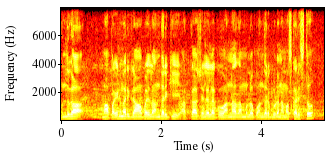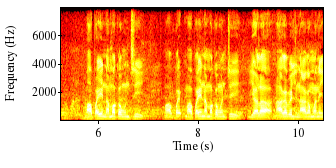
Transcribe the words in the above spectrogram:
ముందుగా మా పైడిమరి గ్రామ ప్రజలందరికీ అక్క చెల్లెలకు అన్నదమ్ములకు అందరికీ కూడా నమస్కరిస్తూ మాపై నమ్మకం ఉంచి మాపై మాపై నమ్మకం ఉంచి ఇవాళ నాగవెల్లి నాగమణి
